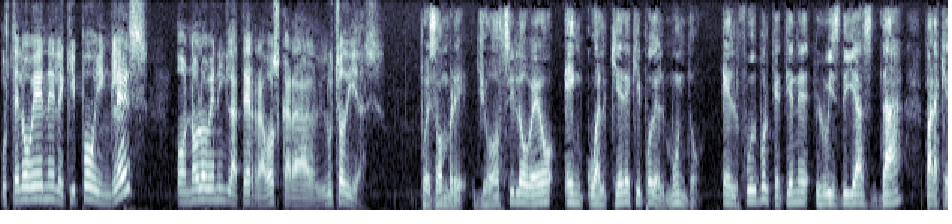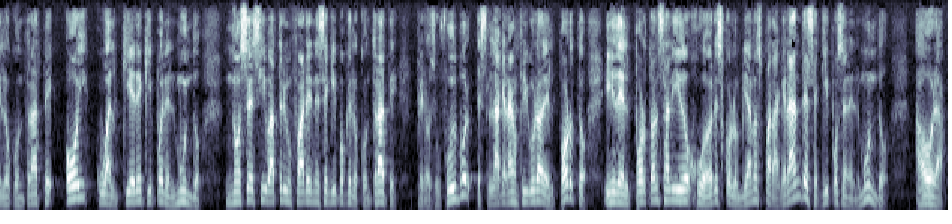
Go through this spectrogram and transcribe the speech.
¿Usted lo ve en el equipo inglés o no lo ve en Inglaterra, Óscar, a Lucho Díaz? Pues hombre, yo sí lo veo en cualquier equipo del mundo. El fútbol que tiene Luis Díaz da para que lo contrate hoy cualquier equipo en el mundo. No sé si va a triunfar en ese equipo que lo contrate, pero su fútbol es la gran figura del Porto y del Porto han salido jugadores colombianos para grandes equipos en el mundo. Ahora,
